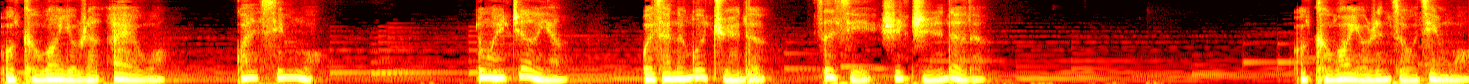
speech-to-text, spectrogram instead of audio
我渴望有人爱我，关心我，因为这样，我才能够觉得自己是值得的。我渴望有人走近我，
